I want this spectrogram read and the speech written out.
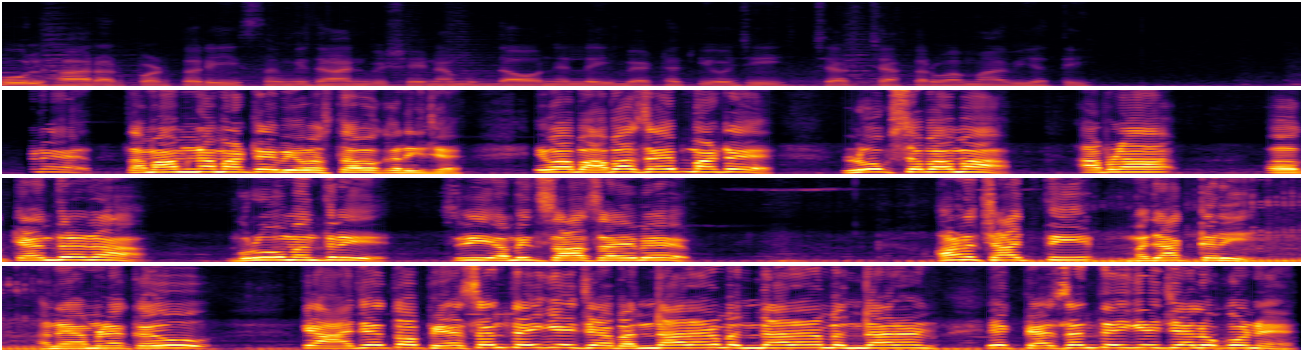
ફૂલહાર અર્પણ કરી સંવિધાન વિશેના મુદ્દાઓને લઈ બેઠક યોજી ચર્ચા કરવામાં આવી હતી. તમામના માટે વ્યવસ્થાઓ કરી છે. એવા બાબા સાહેબ માટે લોકસભામાં આપણા કેન્દ્રના ગૃહમંત્રી શ્રી અમિત શાહ સાહેબે અણછાજથી મજાક કરી અને એમણે કહ્યું કે આજે તો ફેશન થઈ ગઈ છે, બંધારણ બંધારણ બંધારણ. એક ફેશન થઈ ગઈ છે લોકોને.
